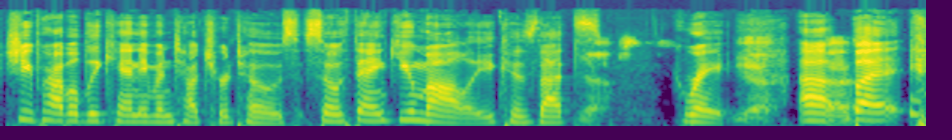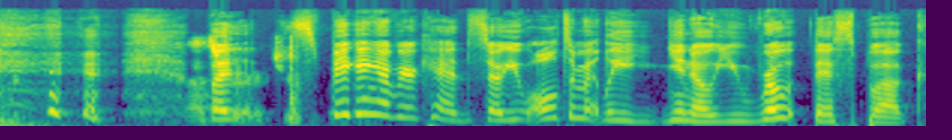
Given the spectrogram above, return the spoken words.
she probably can't even touch her toes. So thank you, Molly, because that's Yes. great. Yeah. Uh, but that's but true. speaking of your kids, so you ultimately, you know, you wrote this book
